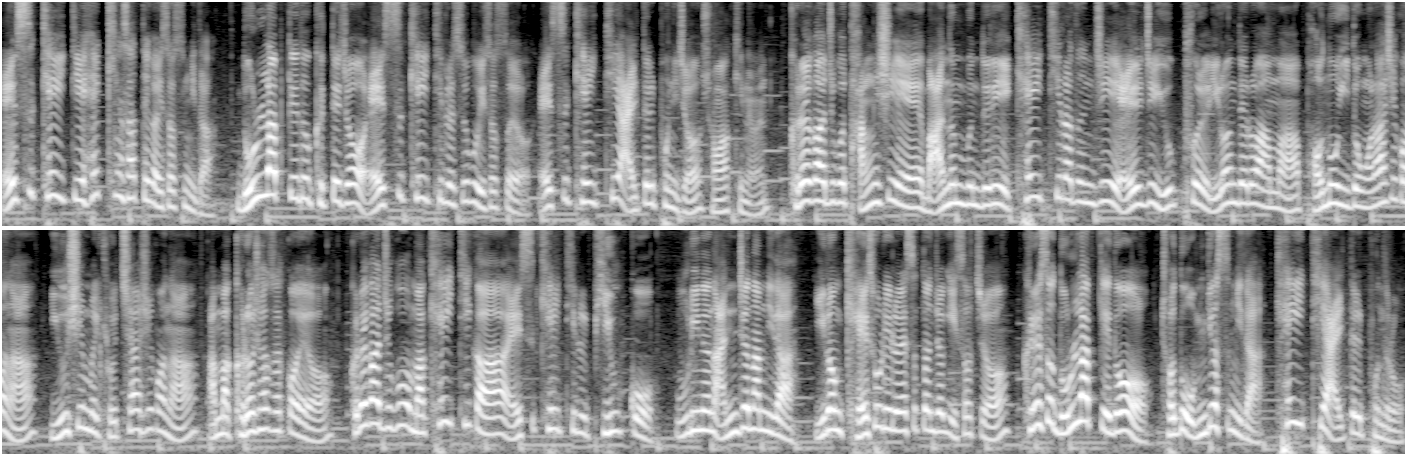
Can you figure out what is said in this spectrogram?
SKT 해킹 사태가 있었습니다. 놀랍게도 그때 저 SKT를 쓰고 있었어요. SKT 알뜰폰이죠, 정확히는. 그래가지고 당시에 많은 분들이 KT라든지 LG 유플 이런 데로 아마 번호 이동을 하시거나 유심을 교체하시거나 아마 그러셨을 거예요. 그래가지고 막 KT가 SKT를 비웃고 우리는 안전합니다. 이런 개소리를 했었던 적이 있었죠. 그래서 놀랍게도 저도 옮겼습니다. KT 알뜰폰으로.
